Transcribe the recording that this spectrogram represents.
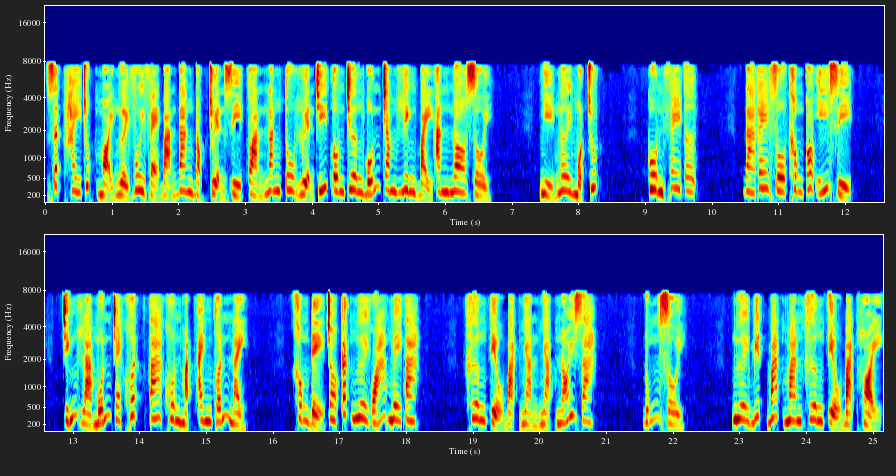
Rất hay chúc mọi người vui vẻ bạn đang đọc truyện gì toàn năng tu luyện trí tôn trương 407 ăn no rồi. Nghỉ ngơi một chút. Côn ve tơ. Đa ghe vô không có ý gì. Chính là muốn che khuất ta khuôn mặt anh Tuấn này. Không để cho các ngươi quá mê ta. Khương Tiểu Bạch nhàn nhạt nói ra. Đúng rồi. Ngươi biết Batman Khương Tiểu Bạch hỏi.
